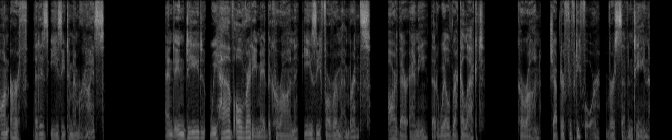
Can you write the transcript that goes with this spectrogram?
on earth that is easy to memorize. And indeed, we have already made the Quran easy for remembrance. Are there any that will recollect? Quran, chapter 54, verse 17.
